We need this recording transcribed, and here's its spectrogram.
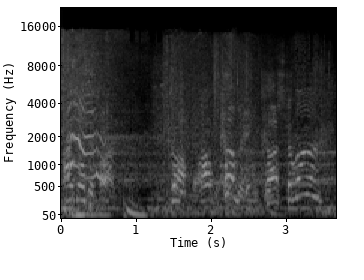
Identified. Dropped upcoming customer.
